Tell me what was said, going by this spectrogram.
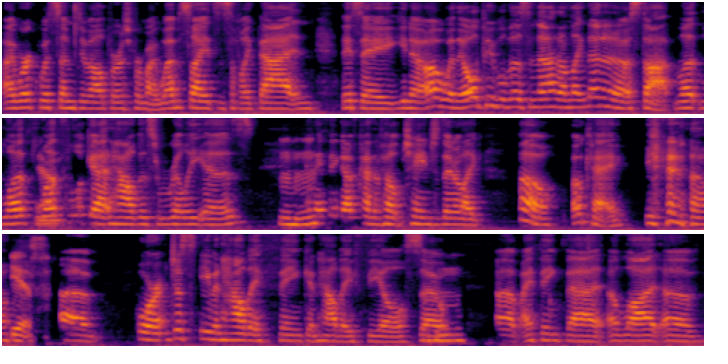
I work with some developers for my websites and stuff like that, and they say, you know, oh, when the old people this and that. I'm like, no, no, no, stop. Let let Yeah. let's look at how this really is Mhm. and I think I've kind of helped change their like, oh, okay, you know, Yes. um, or just even how they think and how they feel. So Mhm. um, I think that a lot of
